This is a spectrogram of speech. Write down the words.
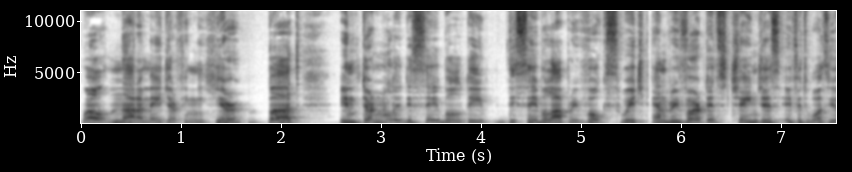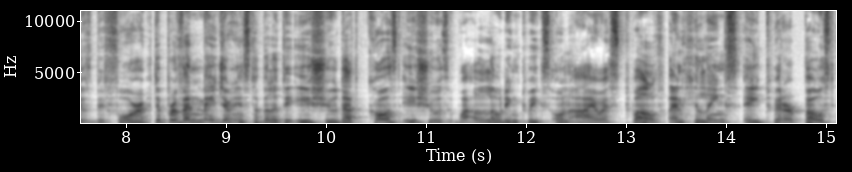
well, not a major thing here, but internally disable the Disable App Revoke switch and revert its changes if it was used before to prevent major instability issue that caused issues while loading tweaks on iOS 12. And he links a Twitter post,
